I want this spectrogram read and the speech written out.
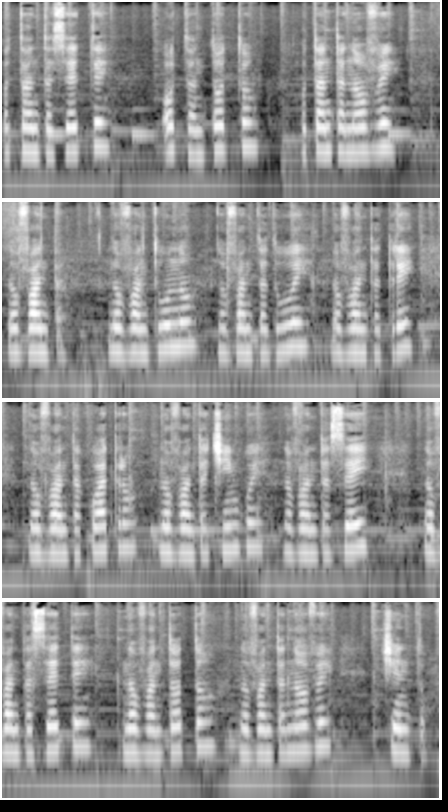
87, 88, 89, 90, 91, 92, 93, 94, 95, 96, 97, 98, 99, 100.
